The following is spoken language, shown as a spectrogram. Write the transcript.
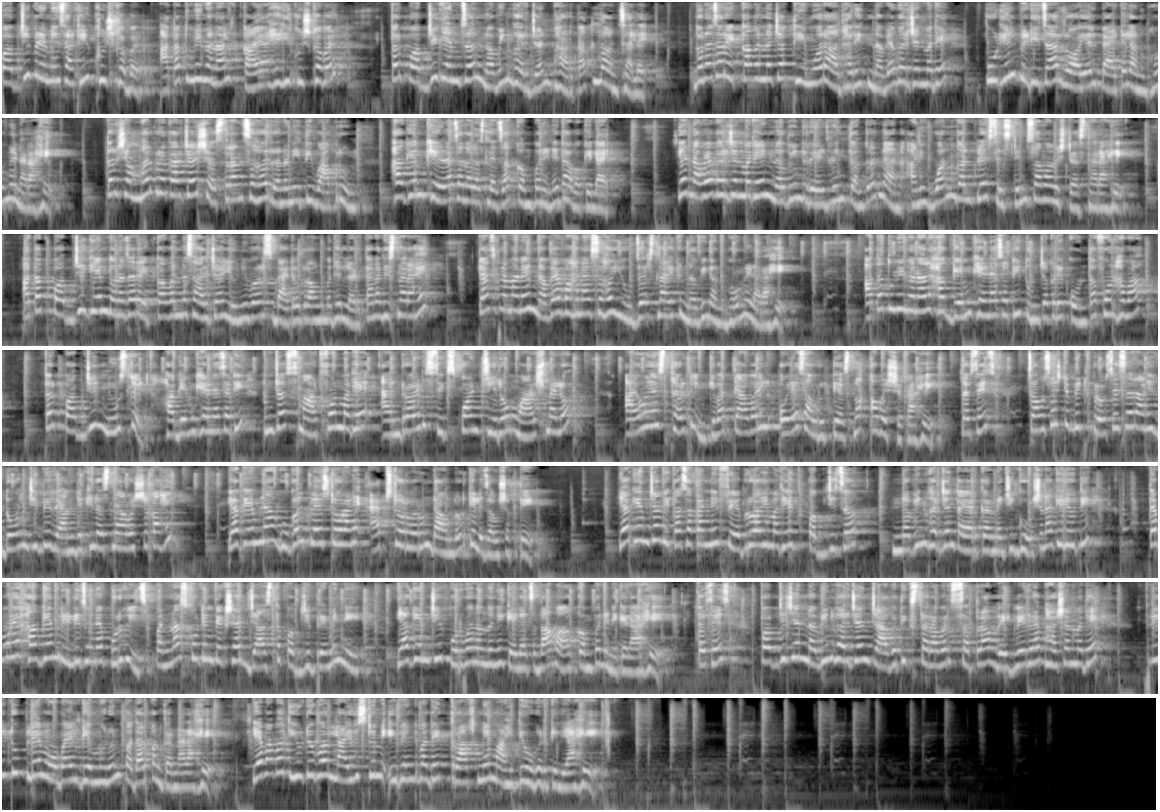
PUBG प्रेमींसाठी खुशखबर. आता तुम्ही म्हणाल काय आहे ही खुशखबर? तर पबजी गेमचं नवीन व्हर्जन भारतात लॉन्च झालंय. दोन हजार एक्कावन्नच्या थीमवर आधारित नव्या व्हर्जनमध्ये पुढील पिढीचा रॉयल बॅटल अनुभव मिळणार आहे. तर शंभर प्रकारच्या शस्त्रांसह रणनीती वापरून हा गेम खेळला जाणार असल्याचा कंपनीने दावा केला आहे या नव्या व्हर्जनमध्ये नवीन रेड रिंग तंत्रज्ञान आणि वन गन प्ले सिस्टीम समाविष्ट असणार आहे. आता पबजी गेम दोन हजार एकावन्न सालच्या युनिव्हर्स बॅटल ग्राउंडमध्ये लढताना दिसणार आहे. त्याचप्रमाणे नव्या वाहनासह युजर्सला एक नवीन अनुभव मिळणार आहे. आता तुम्ही म्हणाल हा गेम खेळण्यासाठी तुमच्याकडे कोणता फोन हवा? तर पबजी न्यू स्टेट हा गेम खेळण्यासाठी तुमच्या स्मार्टफोनमध्ये Android six point zero marshmallow I O S thirteen किंवा त्यावरील ओ एस आवृत्ती असणं आवश्यक आहे. तसेच चौसष्ट बिट प्रोसेसर आणि दोन जी बी रॅम देखील असणे आवश्यक आहे. या गेमला गुगल प्ले स्टोअर आणि ॲप स्टोअरवरून डाउनलोड केले जाऊ शकते. या गेमच्या विकासकांनी फेब्रुवारीमध्ये पबजीचं नवीन व्हर्जन तयार करण्याची घोषणा केली होती. त्यामुळे हा गेम रिलीज होण्यापूर्वीच पन्नास कोटींपेक्षा जास्त पबजी प्रेमींनी या गेमची पूर्वनोंदणी केल्याचा दावा कंपनीने केला आहे. तसेच पबजीचे नवीन व्हर्जन जागतिक स्तरावर सतरा वेगवेगळ्या भाषांमध्ये free to play mobile game म्हणून पदार्पण करणार आहे. याबाबत यूट्यूबवर लाईव्ह स्ट्रीम इव्हेंटमध्ये क्राफ्टने माहिती उघड केली आहे.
